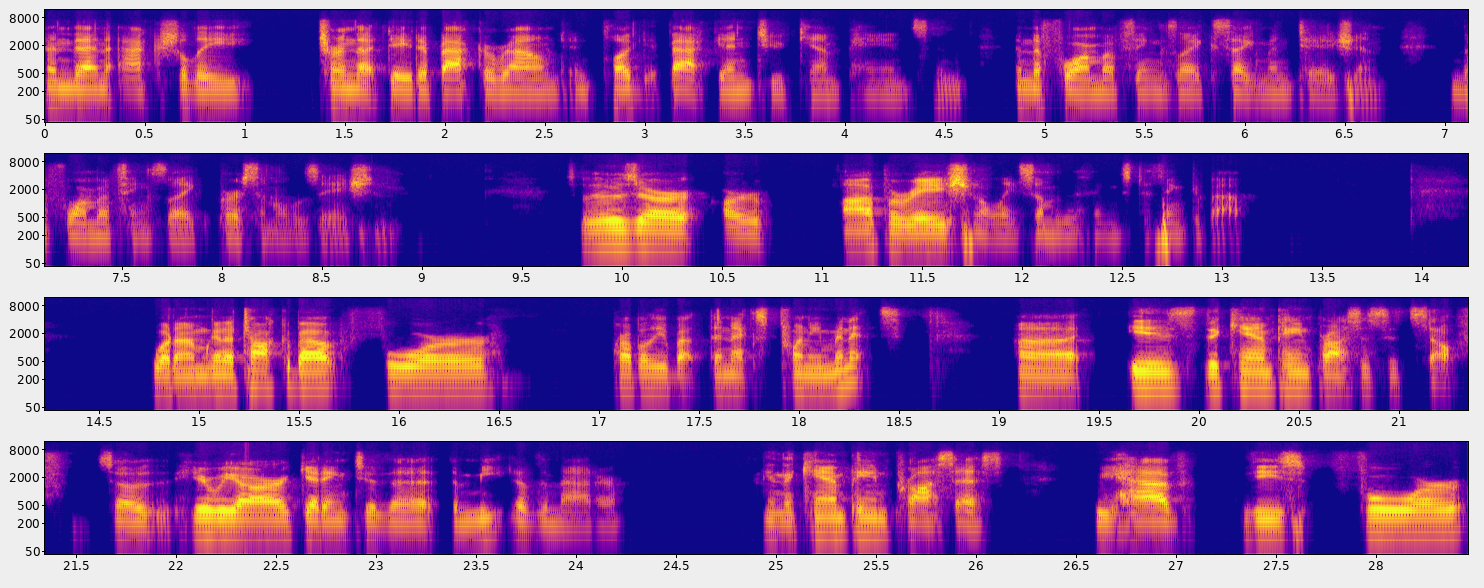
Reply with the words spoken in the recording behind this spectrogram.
and then actually turn that data back around and plug it back into campaigns in, in the form of things like segmentation, in the form of things like personalization. So those are, are operationally some of the things to think about. What I'm going to talk about for probably about the next 20 minutes uh, is the campaign process itself. So here we are getting to the, the meat of the matter. In the campaign process, we have these four,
